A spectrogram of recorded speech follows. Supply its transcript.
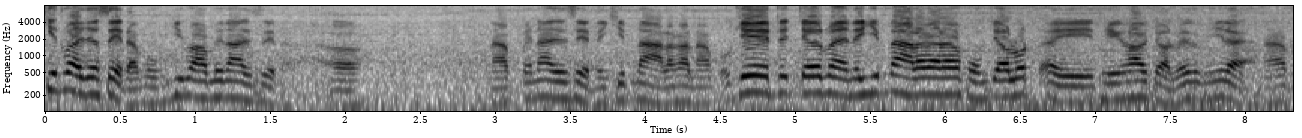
คิดว่าจะเสร็จอะผมคิดว่าไม่น่าจะเสร็จอะเออนะครับไม่น่าจะเสร็จในคลิปหน้าแล้วกันนะครับโอเคจะเจอใหม่ในคลิปหน้าแล้วกันนะผมจะเอารถไอ้เทข้าวจอดไว้ตรงนี้แหละนะครับ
